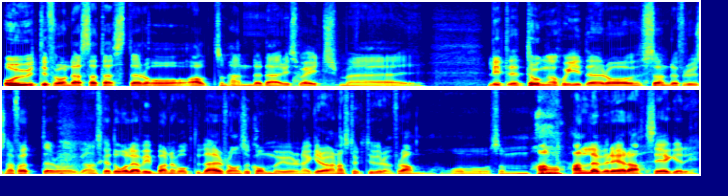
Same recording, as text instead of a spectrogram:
Och utifrån dessa tester och allt som hände där i Schweiz med lite tunga skidor och sönderfrusna fötter och ganska dåliga vibbar när vi åkte därifrån så kommer ju den här gröna strukturen fram och som han, Ja. han levererar seger i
